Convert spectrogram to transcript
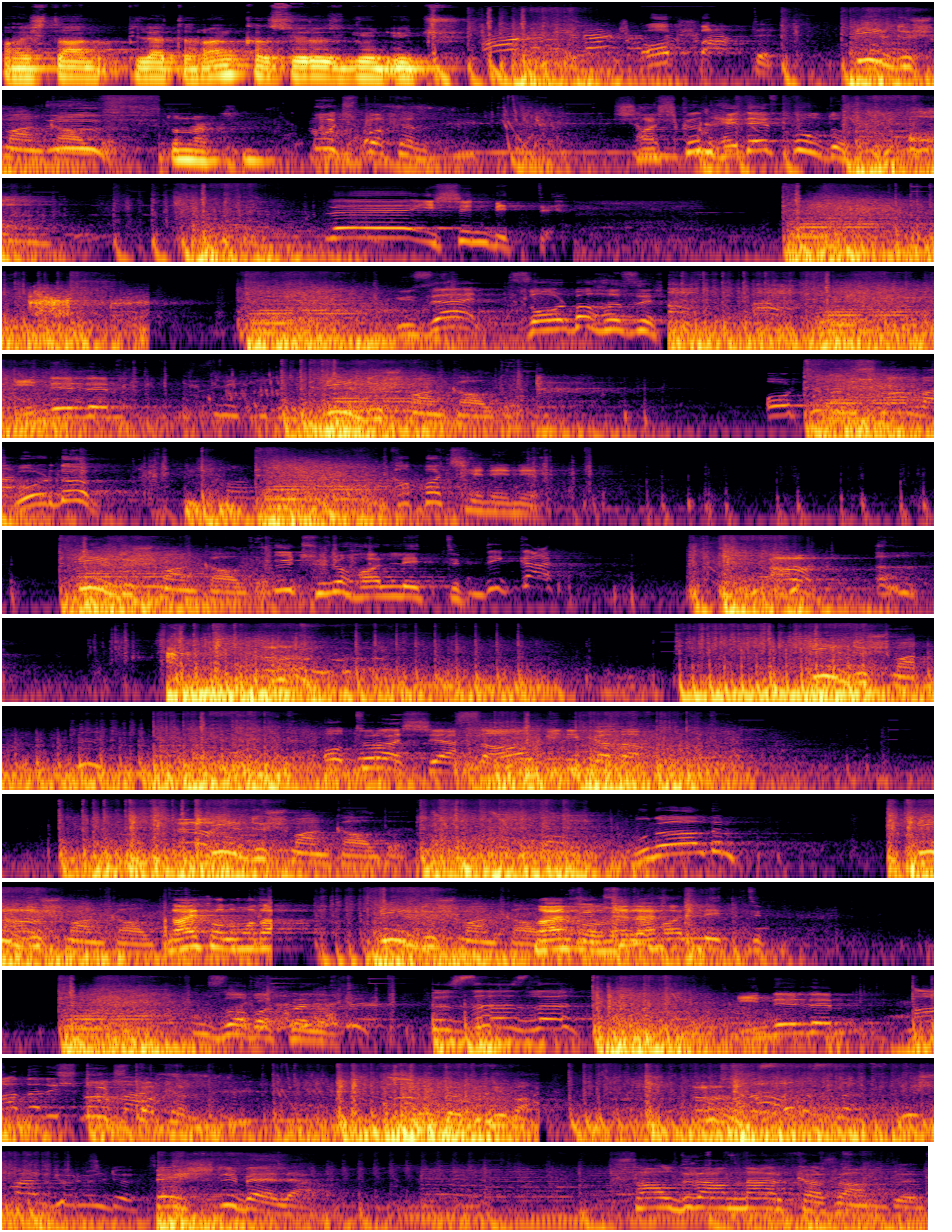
Baştan plata rank kasıyoruz gün 3. Hoppa. Bir düşman kaldı. Kutunun arkasında. Uç bakın. Şaşkın hedef buldu. Ve işin bitti. Güzel. Zorba hazır. İndirdim. Bir düşman kaldı. Ortada düşman var. Vurdum. Kapa çeneni. Kaldı. Üçünü hallettim. Dikkat. Bir düşman. Otur aşağı. Sağ ol minik adam. Bir düşman kaldı. Bunu aldım. Bir düşman kaldı. Nice oğlum o da. Bir düşman kaldı. Nice oğlum Üçünü helal. hallettim. Uza bakalım. Hızlı hızlı. İndirdim. A'da düşman Uç var. bakın. Şurada biri var. Hızlı. Düşman görüldü. Beşli bela. Saldıranlar kazandı.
